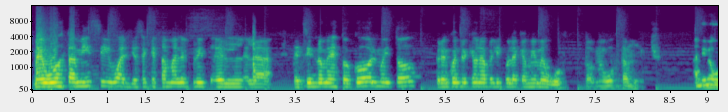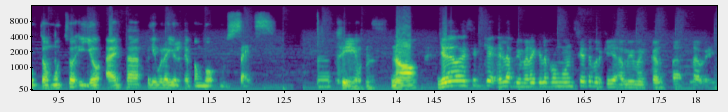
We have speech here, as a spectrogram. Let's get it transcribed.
Me gusta a mí, sí, igual. Yo sé que está mal el, el, el síndrome de Estocolmo y todo, pero encuentro que es una película que a mí me gustó, me gusta mucho. A mí me gustó mucho y yo a esta película yo le pongo un 6. Sí, no, yo debo decir que es la primera que le pongo un 7 porque a mí me encanta La Bella.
